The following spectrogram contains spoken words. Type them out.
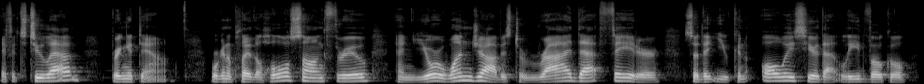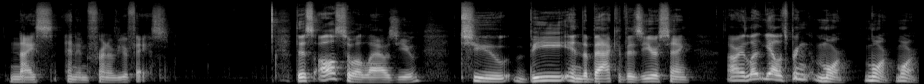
If it's too loud, bring it down. We're going to play the whole song through, and your one job is to ride that fader so that you can always hear that lead vocal nice and in front of your face. This also allows you to be in the back of his ear saying, all right, let, yeah, let's bring more, more, more.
